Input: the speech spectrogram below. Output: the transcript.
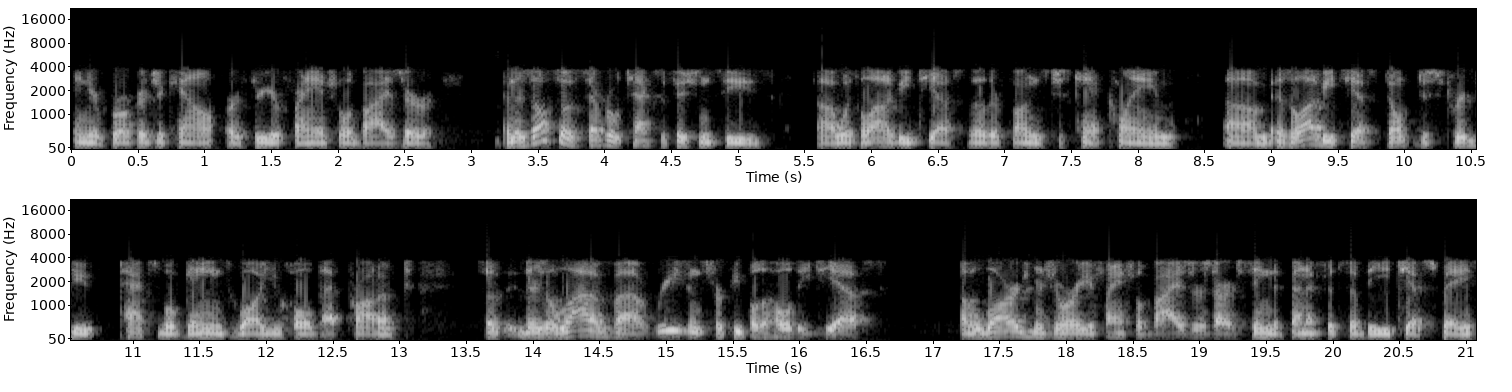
in your brokerage account or through your financial advisor. And there's also several tax efficiencies uh, with a lot of ETFs that other funds just can't claim, um, as a lot of ETFs don't distribute taxable gains while you hold that product. So there's a lot of uh, reasons for people to hold ETFs. A large majority of financial advisors are seeing the benefits of the ETF space.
